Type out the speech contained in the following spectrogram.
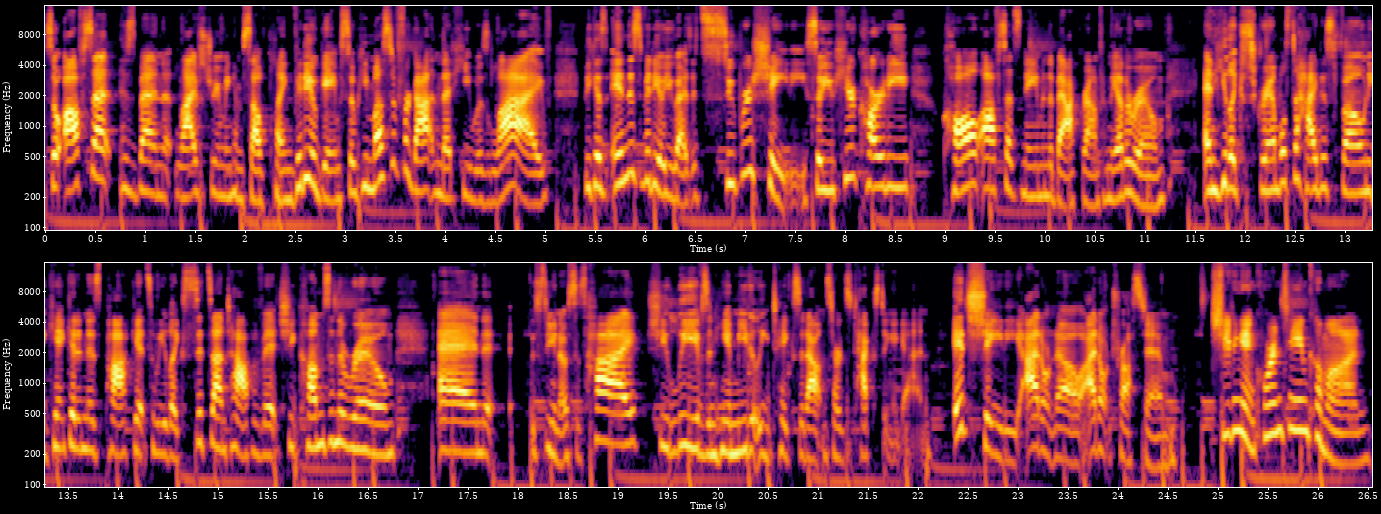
So Offset has been live streaming himself playing video games, so he must have forgotten that he was live because in this video, you guys, it's super shady. So you hear Cardi call Offset's name in the background from the other room and he like scrambles to hide his phone. He can't get it in his pocket, so he like sits on top of it. She comes in the room and you know says hi. She leaves and he immediately takes it out and starts texting again. It's shady. I don't know. I don't trust him. Cheating in quarantine? Come on.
